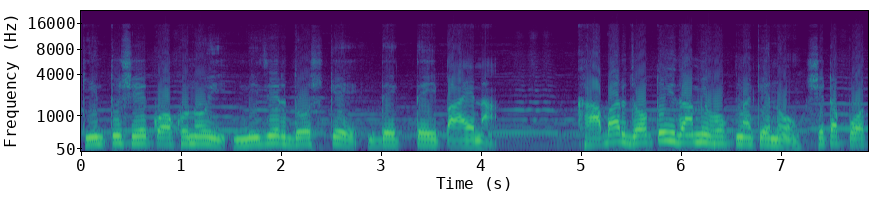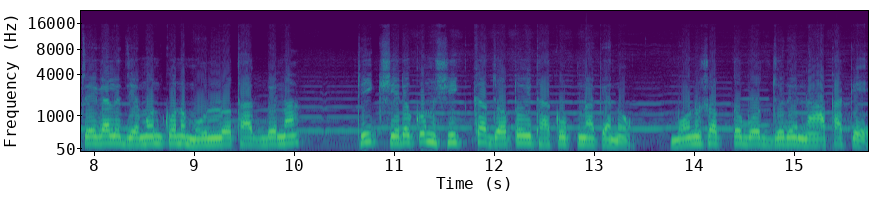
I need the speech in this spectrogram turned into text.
কিন্তু সে কখনোই নিজের দোষকে দেখতেই পায় না। খাবার যতই দামি হোক না কেন, সেটা পচে গেলে যেমন কোনো মূল্য থাকবে না, ঠিক সেরকম শিক্ষা যতই থাকুক না কেন। মনুষ্যত্ববোধ যদি না থাকে,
